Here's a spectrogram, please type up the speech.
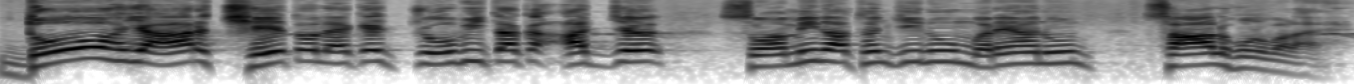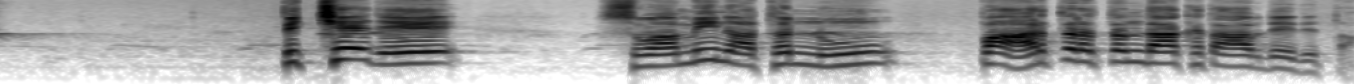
2006 ਤੋਂ ਲੈ ਕੇ 24 ਤੱਕ ਅੱਜ ਸਵਾਮੀਨਾਥਨ ਜੀ ਨੂੰ ਮਰਿਆਂ ਨੂੰ ਸਾਲ ਹੋਣ ਵਾਲਾ ਹੈ। ਪਿੱਛੇ ਜੇ ਸਵਾਮੀਨਾਥਨ ਨੂੰ ਭਾਰਤ ਰਤਨ ਦਾ ਖਿਤਾਬ ਦੇ ਦਿੱਤਾ।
